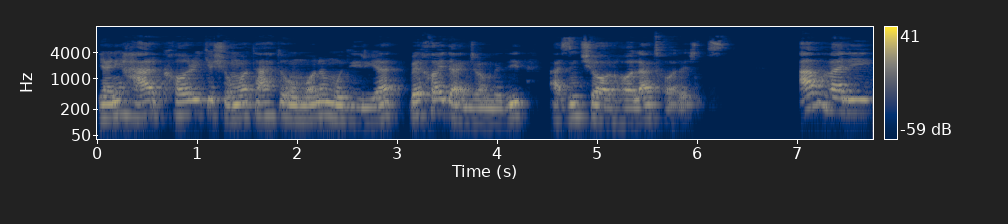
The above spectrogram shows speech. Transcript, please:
یعنی هر کاری که شما تحت عنوان مدیریت بخواید انجام بدید از این چهار حالت خارج نیست. اولی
